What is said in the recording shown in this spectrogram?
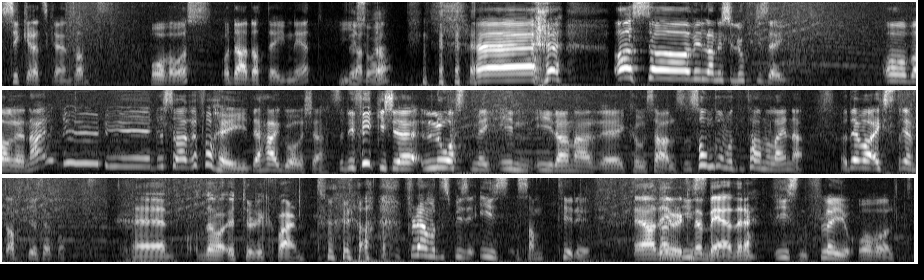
sikkerhetsgreien, sant, over oss. Og der datt jeg ned. Det så jeg. Og så vil han ikke lukke seg. Og bare Nei, du, du er dessverre for høy. Det her går ikke. Så de fikk ikke låst meg inn i den her eh, karusellen. Så Sondre måtte ta den alene. Og det var ekstremt artig å se på. Eh, det var utrolig kvalmt. ja, for jeg måtte spise is samtidig. Ja, det Den gjorde ikke noe bedre. Isen fløy jo overalt.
